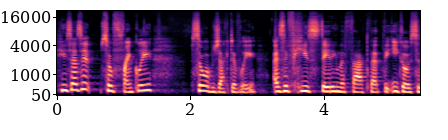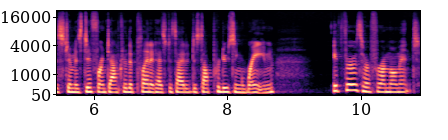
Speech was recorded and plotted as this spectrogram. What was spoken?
He says it so frankly, so objectively, as if he's stating the fact that the ecosystem is different after the planet has decided to stop producing rain. It throws her for a moment.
